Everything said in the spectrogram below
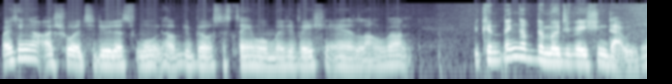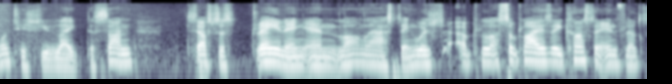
Writing out a short to do list won't help you build sustainable motivation in the long run. You can think of the motivation that we want to achieve like the sun, self sustaining and long lasting, which supplies a constant influx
